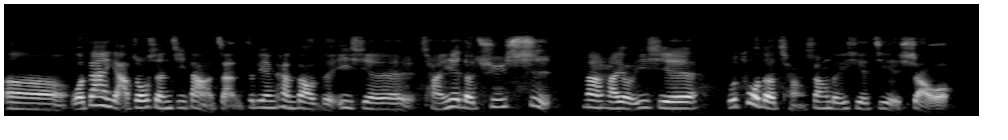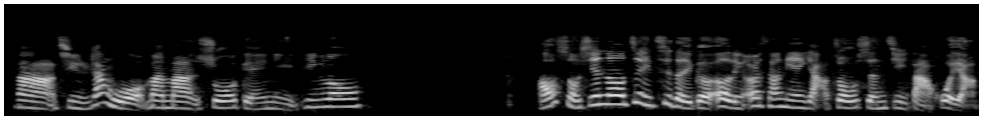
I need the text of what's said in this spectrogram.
呃，我在亚洲生技大展这边看到的一些产业的趋势，那还有一些不错的厂商的一些介绍哦。那请让我慢慢说给你听喽。好，首先呢，这一次的一个二零二三年亚洲生技大会啊，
